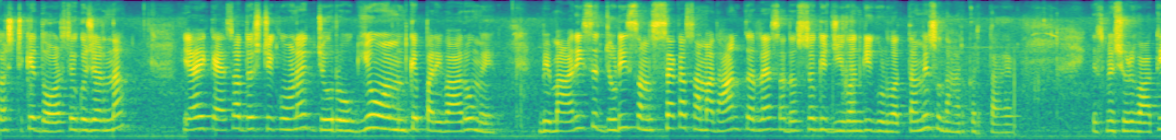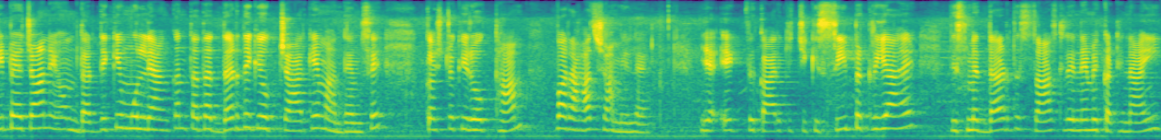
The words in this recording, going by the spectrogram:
कष्ट के दौर से गुजरना। यह एक ऐसा दृष्टिकोण है जो रोगियों एवं उनके परिवारों में बीमारी से जुड़ी समस्या का समाधान कर रहे सदस्यों के जीवन की गुणवत्ता में सुधार करता है। इसमें शुरुआती पहचान एवं दर्द के मूल्यांकन तथा दर्द के उपचार के माध्यम से कष्टों की रोकथाम व राहत शामिल है। यह एक प्रकार की चिकित्सीय प्रक्रिया है, जिसमें दर्द, सांस लेने में कठिनाई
